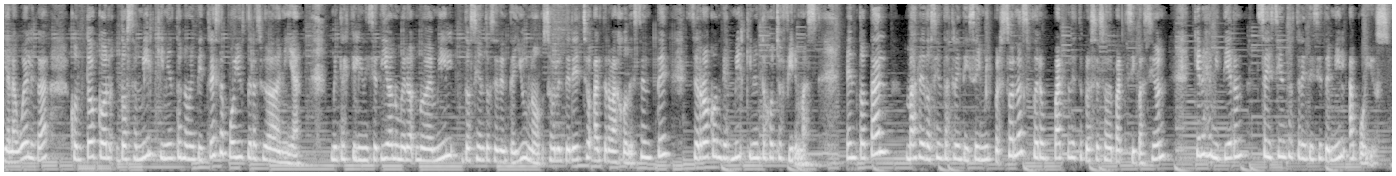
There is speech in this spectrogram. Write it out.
y a la huelga, contó con 12.593 apoyos de la ciudadanía, mientras que la iniciativa número 9.271 sobre el derecho al trabajo decente cerró con 10.508 firmas. En total, más de 236.000 personas fueron parte de este proceso de participación, quienes emitieron 637.000 apoyos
